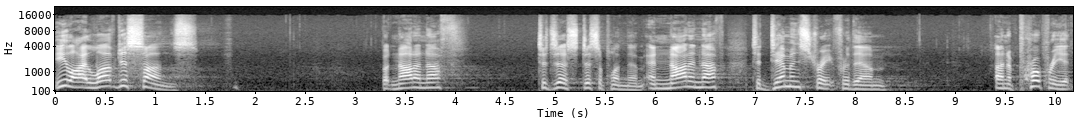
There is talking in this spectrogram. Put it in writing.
Eli loved his sons, but not enough to just discipline them and not enough to demonstrate for them an appropriate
